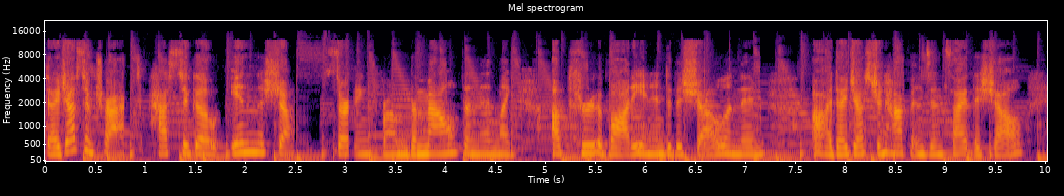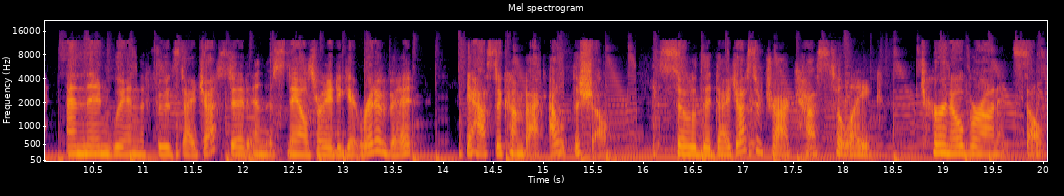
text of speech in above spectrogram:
digestive tract has to go in the shell, starting from the mouth and then like up through the body and into the shell. And then uh, digestion happens inside the shell. And then when the food's digested and the snail's ready to get rid of it, it has to come back out the shell. So the digestive tract has to like turn over on itself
